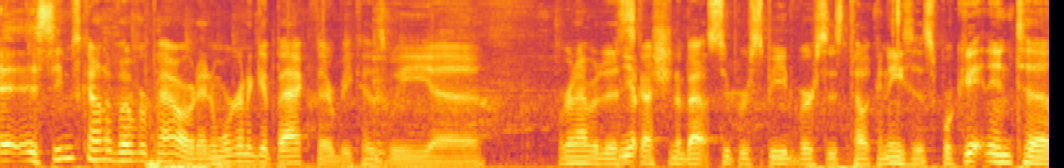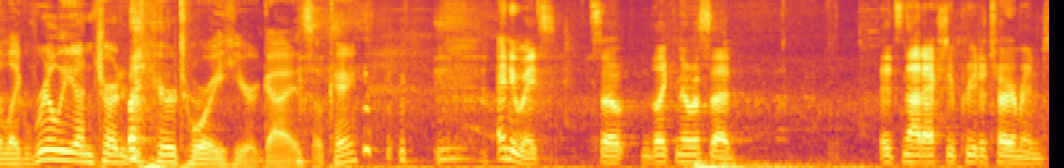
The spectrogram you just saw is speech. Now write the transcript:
it, seems kind of overpowered, and we're gonna get back there because we uh, we're gonna have a discussion about super speed versus telekinesis. We're getting into like really uncharted territory here, guys. Okay. Anyways, so like Noah said, it's not actually predetermined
